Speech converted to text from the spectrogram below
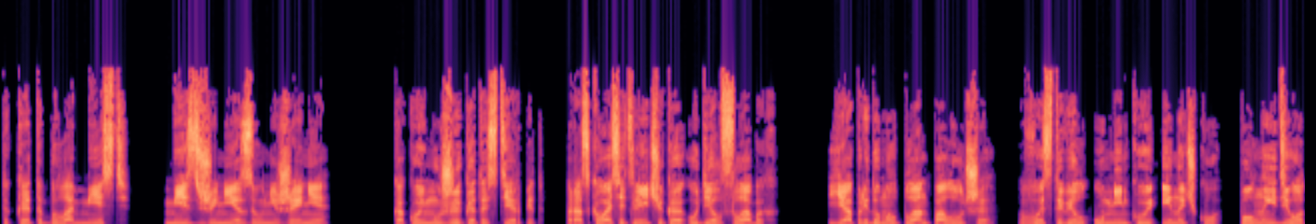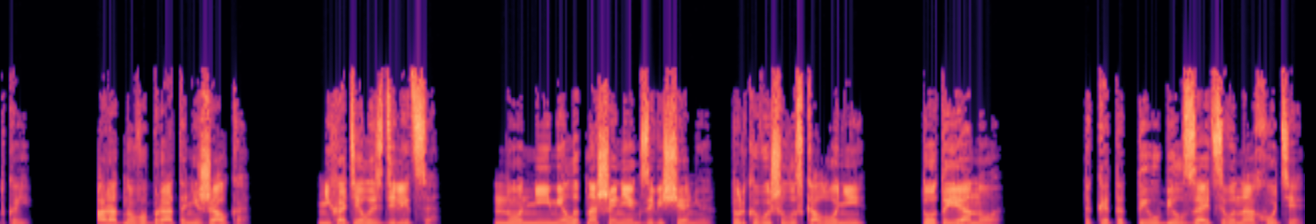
так это была месть? Месть жене за унижение? Какой мужик это стерпит? Расквасить личика – удел слабых. Я придумал план получше. Выставил умненькую Иночку полной идиоткой. А родного брата не жалко? Не хотелось делиться. Но он не имел отношения к завещанию, только вышел из колонии. То-то и оно. Так это ты убил Зайцева на охоте,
